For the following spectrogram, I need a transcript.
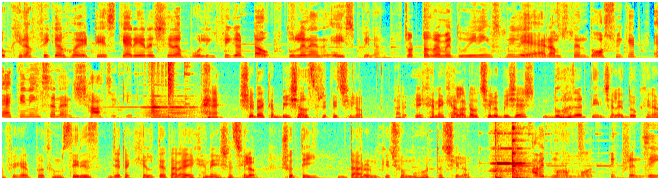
দক্ষিণ আফ্রিকার হয়ে টেস্ট ক্যারিয়ারের সেরা বোলিং ফিগারটাও তুলে নেন এই স্পিনার। চট্টগ্রামে দুই ইনিংস মিলিয়ে অ্যাডামস নেন দশ উইকেট এক ইনিংসে নেন সাত উইকেট। হ্যাঁ সেটা একটা বিশাল স্মৃতি ছিল। আর এখানে খেলাটাও ছিল বিশেষ। দু হাজার তিন সালে দক্ষিণ আফ্রিকার প্রথম সিরিজ যেটা খেলতে তারা এখানে এসেছিল। সত্যিই দারুণ কিছু মুহূর্ত ছিল। আবিদ মোহাম্মদ পিক ফ্রেন্সি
